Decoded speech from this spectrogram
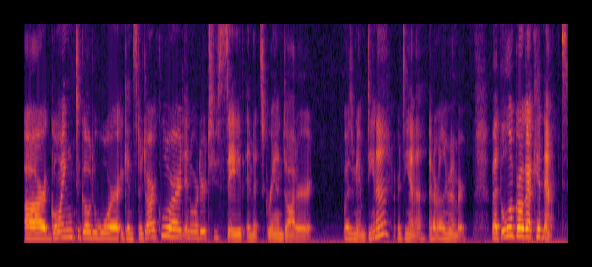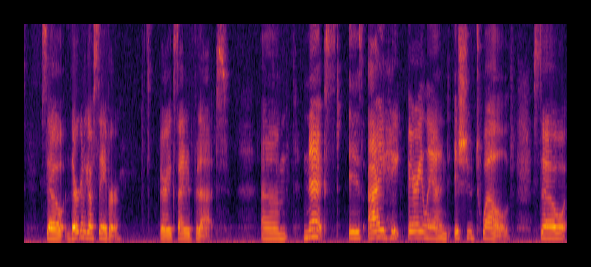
are going to go to war against a Dark Lord in order to save Emmett's granddaughter. Was her name? Dina or Deanna? I don't really remember. But the little girl got kidnapped. So they're going to go save her. Very excited for that. Um, next is I Hate Fairyland, issue 12. So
